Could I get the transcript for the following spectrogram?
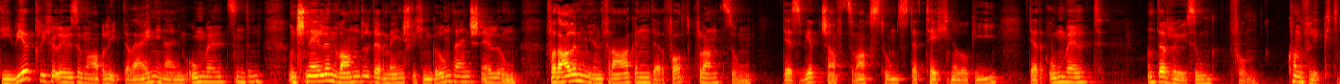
Die wirkliche Lösung aber liegt allein in einem umwälzenden und schnellen Wandel der menschlichen Grundeinstellung, vor allem in den Fragen der Fortpflanzung, des Wirtschaftswachstums, der Technologie, der Umwelt und der Lösung von Konflikten.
